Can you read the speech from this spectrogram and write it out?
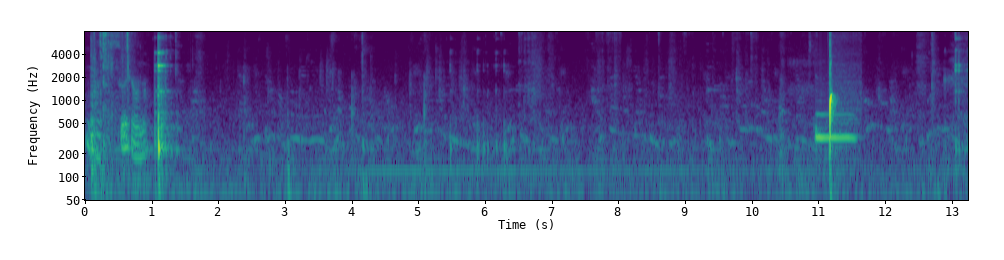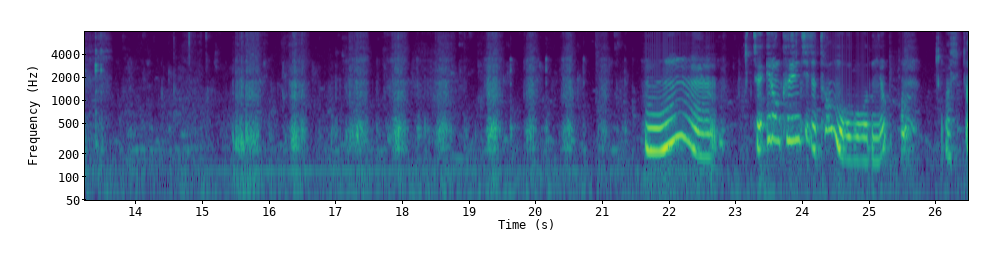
맛있으려나? 음. 음, 제가 이런 크림치즈 처음 먹어보거든요. 맛있다.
